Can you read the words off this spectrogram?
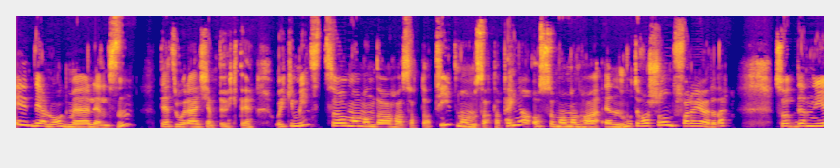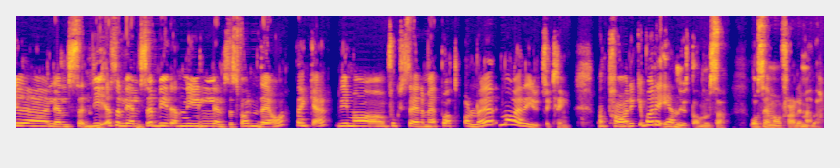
i dialog med ledelsen, det tror jeg er kjempeviktig. Og ikke minst så må man da ha satt av tid, man må satt av penger, og så må man ha en motivasjon for å gjøre det. Så ledelse, de, altså ledelse blir en ny ledelsesform, det òg, tenker jeg. Vi må fokusere mer på at alle må være i utvikling. Man tar ikke bare én utdannelse, og så er man ferdig med det.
